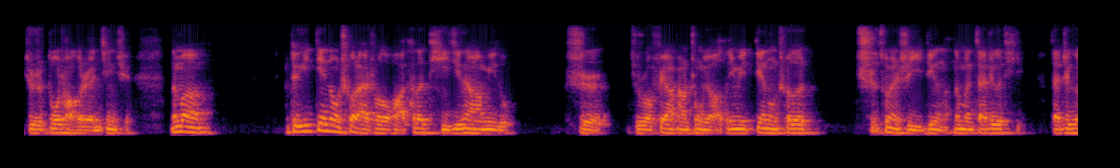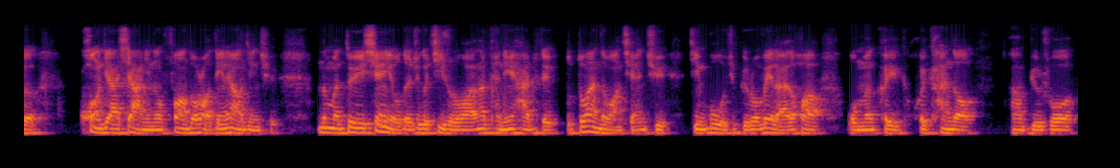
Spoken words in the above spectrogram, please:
就是多少个人进去。那么对于电动车来说的话，它的体积能量密度是就是说非常非常重要的，因为电动车的尺寸是一定的。那么在这个体在这个框架下，你能放多少电量进去？那么对于现有的这个技术的话，那肯定还是得不断的往前去进步。就比如说未来的话，我们可以会看到啊，比如说。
